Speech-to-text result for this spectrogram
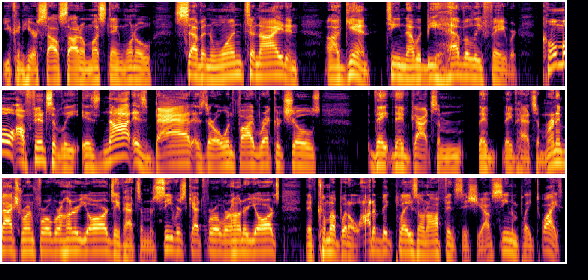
You can hear Southside on Mustang 1071 tonight. And uh, again, team that would be heavily favored. Comeaux offensively is not as bad as their 0 5 record shows. They they've got some they've they've had some running backs run for over 100 yards. They've had some receivers catch for over 100 yards. They've come up with a lot of big plays on offense this year. I've seen them play twice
